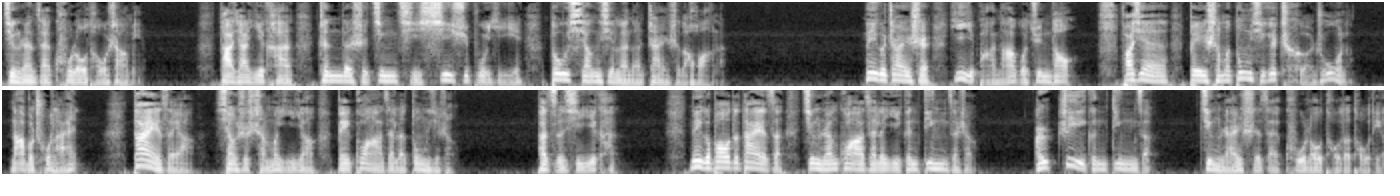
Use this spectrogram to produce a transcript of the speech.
竟然在骷髅头上面。大家一看，真的是惊奇、唏嘘不已，都相信了那战士的话了。那个战士一把拿过军刀，发现被什么东西给扯住了，拿不出来，袋子呀像是什么一样被挂在了东西上。他仔细一看，那个包的袋子竟然挂在了一根钉子上，而这根钉子竟然是在骷髅头的头顶。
